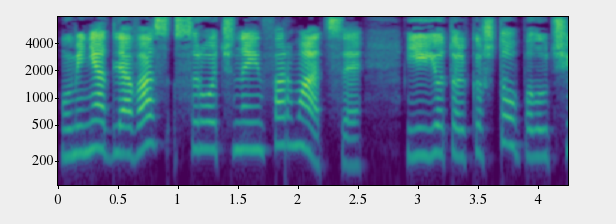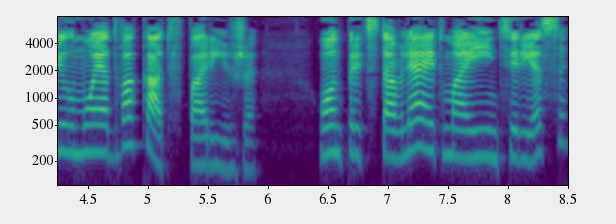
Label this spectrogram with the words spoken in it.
У меня для вас срочная информация. Ее только что получил мой адвокат в Париже. Он представляет мои интересы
